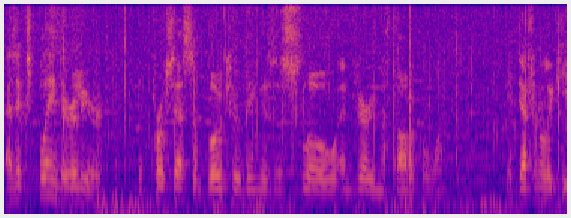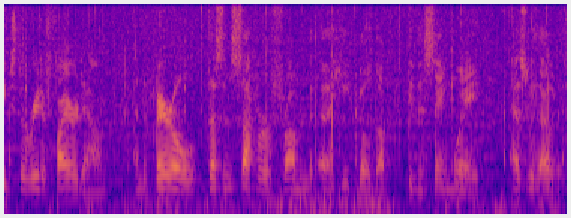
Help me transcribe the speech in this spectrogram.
As explained earlier, the process of blow tubing is a slow and very methodical one. It definitely keeps the rate of fire down, and the barrel doesn't suffer from a heat buildup in the same way as without it.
